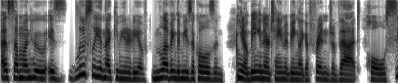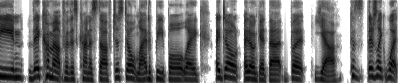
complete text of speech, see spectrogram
As someone who is loosely in that community of loving the musicals and you know, being in entertainment, being like a fringe of that whole scene. They come out for this kind of stuff. Just don't lie to people. Like, I don't, I don't get that. But yeah, because there's like what?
